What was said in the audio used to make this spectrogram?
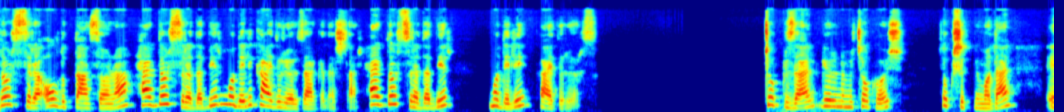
4 sıra olduktan sonra her 4 sırada bir modeli kaydırıyoruz arkadaşlar. Her 4 sırada bir modeli kaydırıyoruz. Çok güzel, görünümü çok hoş, çok şık bir model. Ee,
